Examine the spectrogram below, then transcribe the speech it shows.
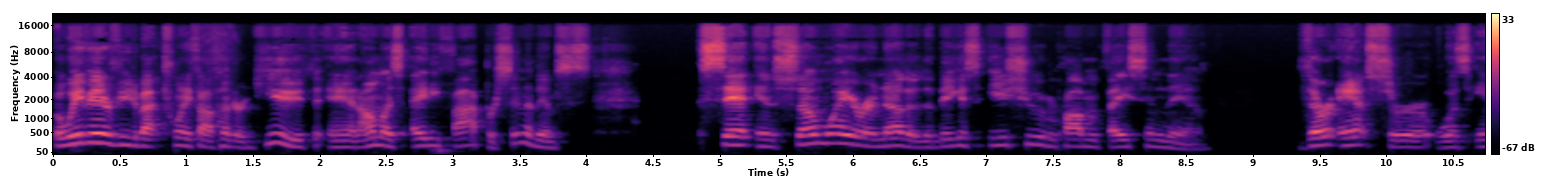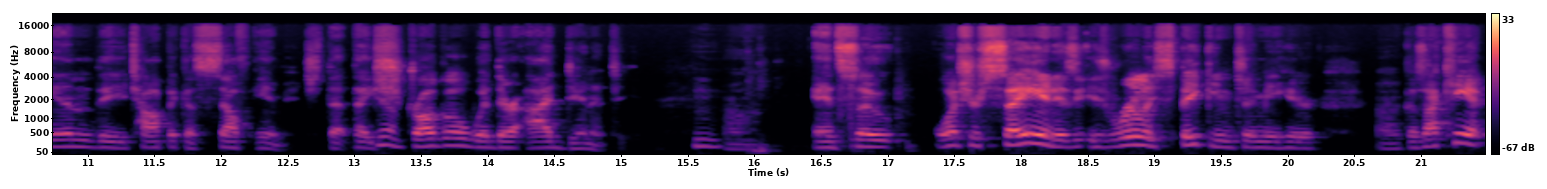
but we've interviewed about 2500 youth and almost 85% of them said in some way or another the biggest issue and problem facing them their answer was in the topic of self-image that they yeah. struggle with their identity mm. um, and so what you're saying is is really speaking to me here because uh, I can't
